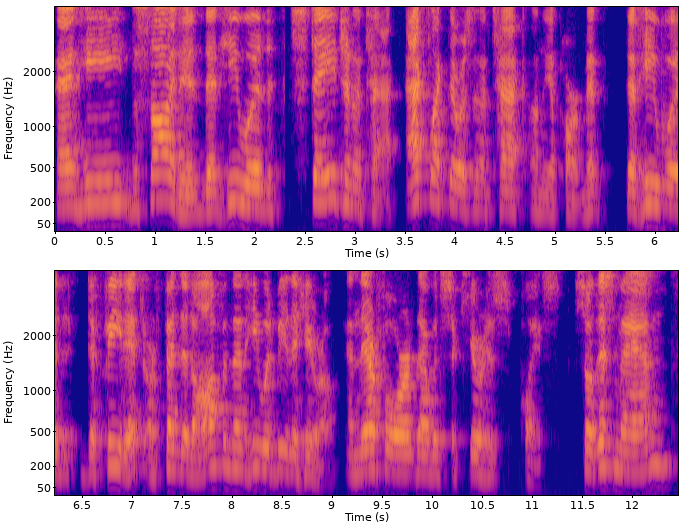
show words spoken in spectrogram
And he decided that he would stage an attack, act like there was an attack on the apartment, that he would defeat it or fend it off, and then he would be the hero. And therefore, that would secure his place. So this man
